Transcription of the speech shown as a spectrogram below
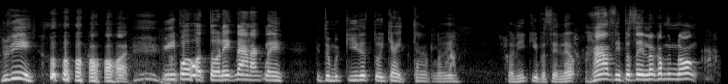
ดูดิมีพอหดตัวเล็กน่ารักเลยตัวเมื่อกี้แล้วตัวใหญ่จังเลย ตอนนี้กี่เปอร์เซ็นต์แล้วห้าสิบเปอร์เซ็นต์แล้วครับน้องๆ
